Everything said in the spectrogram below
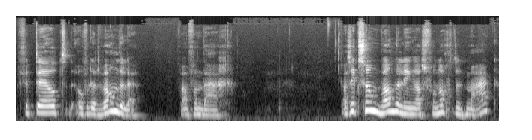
verteld over dat wandelen van vandaag. Als ik zo'n wandeling als vanochtend maak,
